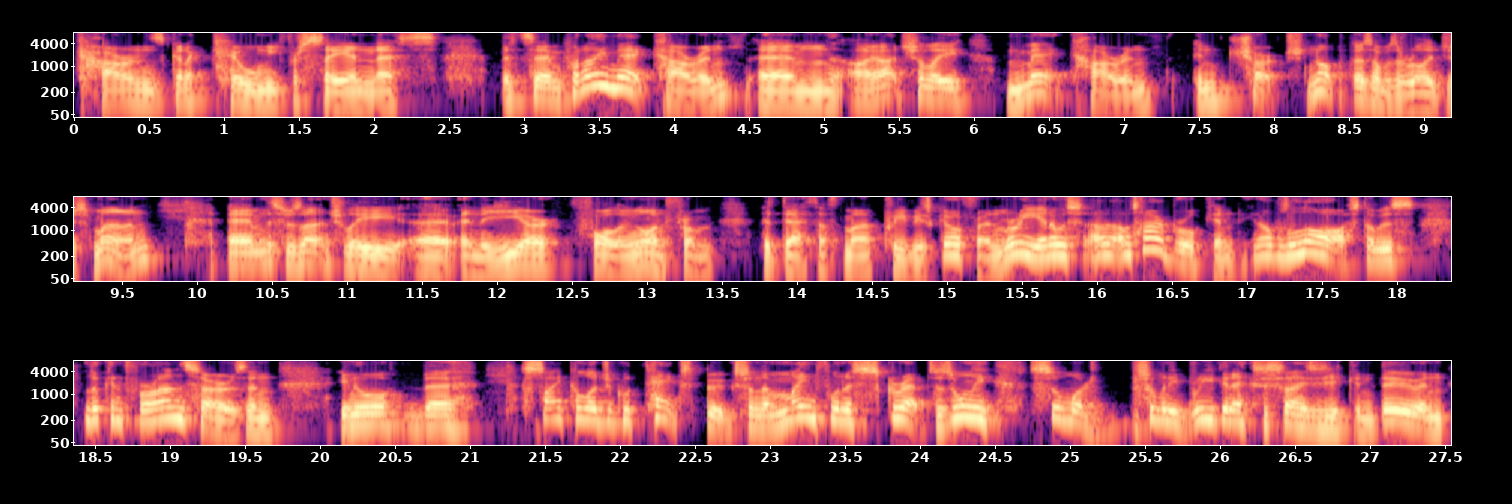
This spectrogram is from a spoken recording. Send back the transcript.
Karen's gonna kill me for saying this, but um, when I met Karen, um, I actually met Karen in church, not because I was a religious man. Um, this was actually uh, in the year following on from the death of my previous girlfriend, Marie, and I was I was heartbroken. You know, I was lost. I was looking for answers, and you know, the psychological textbooks and the mindfulness scripts. There's only so much, so many breathing exercises you can do, and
